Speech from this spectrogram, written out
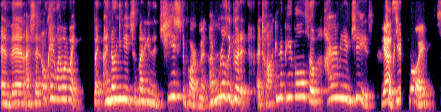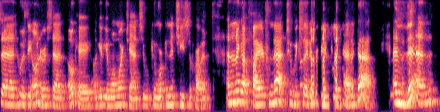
And then I said, okay, wait, wait, wait. But I know you need somebody in the cheese department. I'm really good at, at talking to people. So hire me in cheese. Yes. So Peter Roy said, who was the owner, said, okay, I'll give you one more chance. You can work in the cheese department. And then I got fired from that two weeks later for being really bad at that. And then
